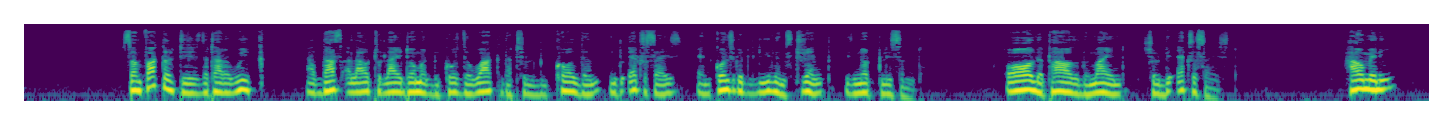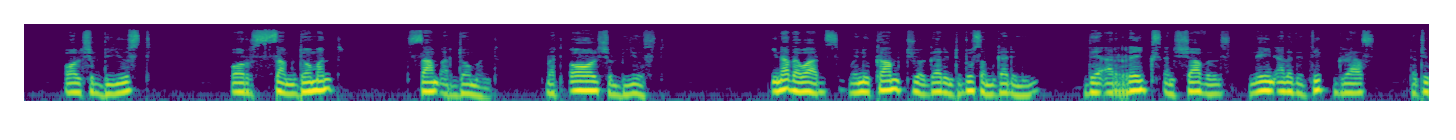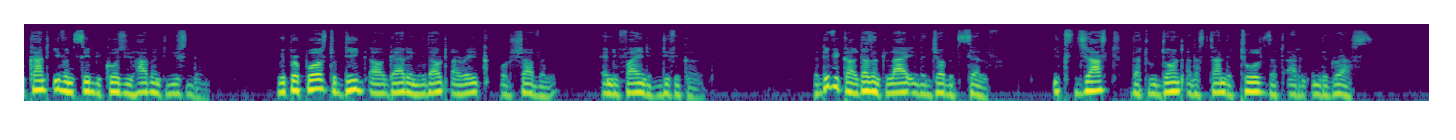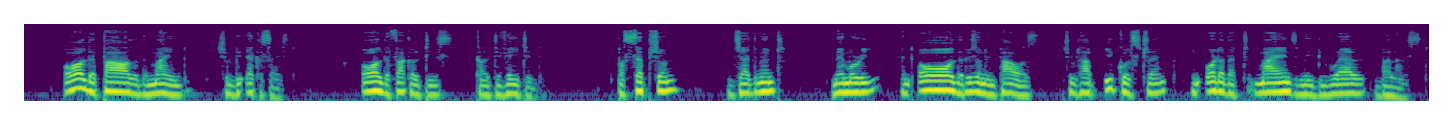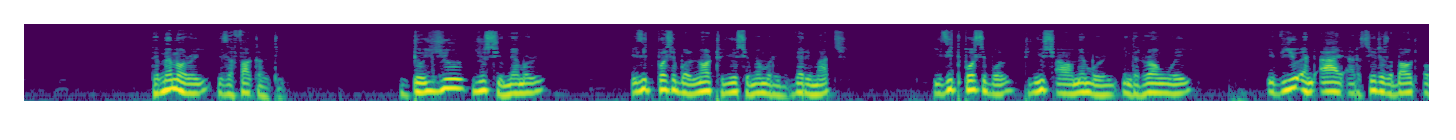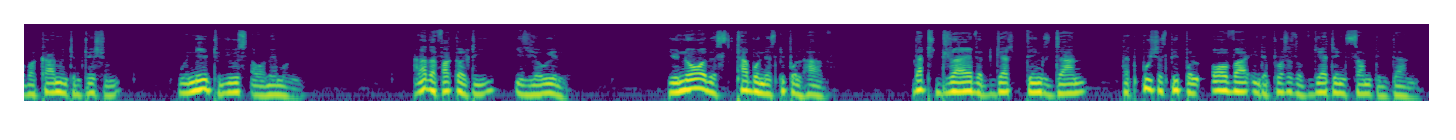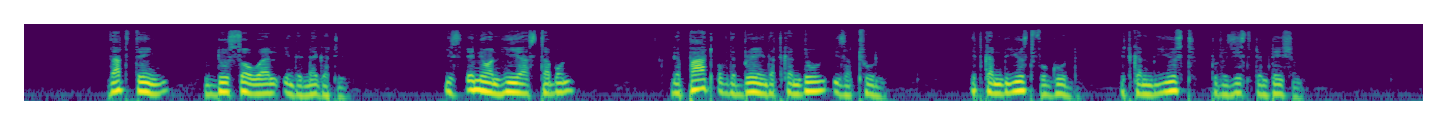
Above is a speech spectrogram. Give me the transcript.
Some faculties that are weak are thus allowed to lie dormant because the work that should be called them into exercise and consequently give them strength is not pleasant. All the powers of the mind should be exercised. How many? All should be used, or some dormant, some are dormant, but all should be used. In other words, when you come to your garden to do some gardening, there are rakes and shovels laying under the thick grass that you can't even see because you haven't used them. We propose to dig our garden without a rake or shovel, and we find it difficult. The difficult doesn't lie in the job itself. It's just that we don't understand the tools that are in the grass. All the powers of the mind should be exercised, all the faculties cultivated. Perception, judgment, memory, and all the reasoning powers should have equal strength in order that minds may be well balanced. The memory is a faculty. Do you use your memory? Is it possible not to use your memory very much? Is it possible to use our memory in the wrong way? If you and I are serious about overcoming temptation, we need to use our memory. Another faculty is your will. You know the stubbornness people have that drive that gets things done, that pushes people over in the process of getting something done. That thing we do so well in the negative. Is anyone here stubborn? The part of the brain that can do is a tool. It can be used for good. It can be used to resist temptation.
